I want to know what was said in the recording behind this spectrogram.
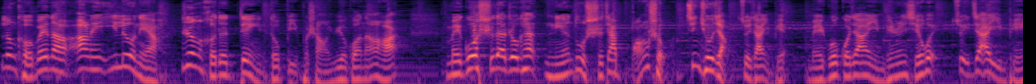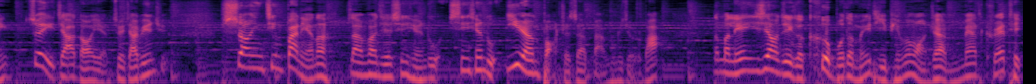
论口碑呢，二零一六年啊，任何的电影都比不上《月光男孩》。美国《时代周刊》年度十佳榜首，金球奖最佳影片，美国国家影评人协会最佳影评、最佳导演、最佳编剧。上映近半年呢，烂番茄新鲜度新鲜度依然保持在百分之九十八。那么，连一向这个刻薄的媒体评分网站 Metacritic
